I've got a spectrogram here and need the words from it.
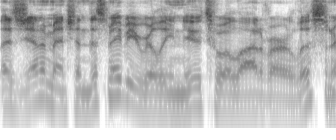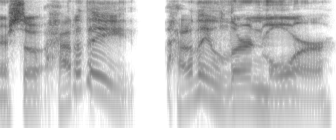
as jenna mentioned this may be really new to a lot of our listeners. So how do they how do they learn more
